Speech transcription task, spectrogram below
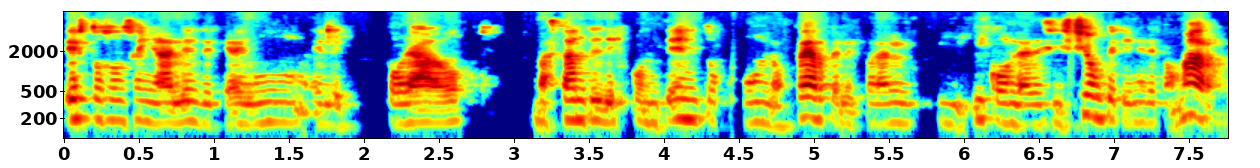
estos son señales de que hay un electorado bastante descontento con la oferta electoral y, con la decisión que tiene que tomar.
